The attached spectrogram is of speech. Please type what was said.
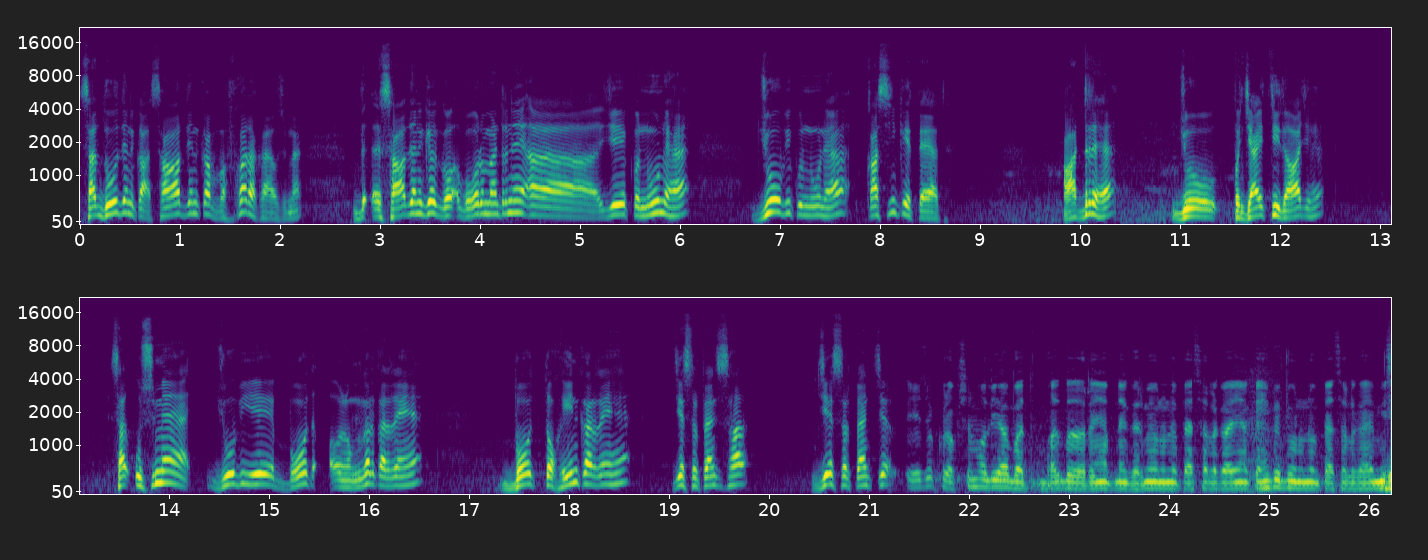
सर दो दिन का सात दिन का वफा रखा है उसमें। सात दिन के गवर्नमेंट ने आ, ये कानून है जो भी कानून है काशी के तहत आर्डर है जो पंचायती राज है सर उसमें जो भी ये बहुत उल्लंघन कर रहे हैं बहुत तोहीन कर रहे हैं ये सरपंच सर ये सरपंच। ये जो करप्शन वाली आप बात बात बता रहे हैं अपने घर में उन्होंने पैसा लगाया या कहीं पे भी उन्होंने पैसा लगाया मिस।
